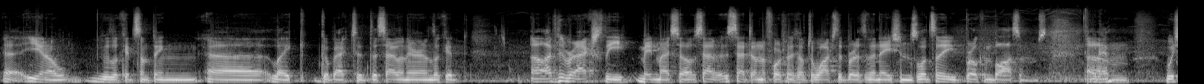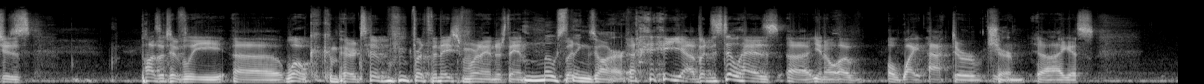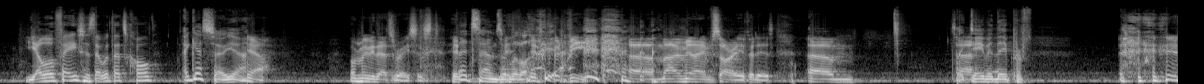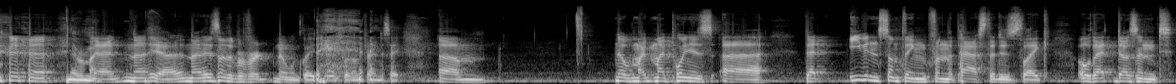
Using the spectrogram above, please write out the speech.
Uh, you know, we look at something uh, like go back to the silent era and look at. Uh, I've never actually made myself sat, sat down to force myself to watch The Birth of a Nation. So let's say Broken Blossoms, um, which is positively uh, woke compared to Birth of a Nation, from what I understand. Most But- things are. yeah, but it still has uh, you know a, a white actor. Sure. in, uh, I guess yellow face is that what that's called? I guess so. Yeah. Yeah, or maybe that's racist. It, That sounds a little. it could be. Um, I mean, I'm sorry if it is. Um, It's like David. They. Pref- Never mind. no, yeah, no, it's not the preferred nomenclature. Is what I'm trying to say. Um, no, my my point is uh, that even something from the past that is like, oh, that doesn't,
